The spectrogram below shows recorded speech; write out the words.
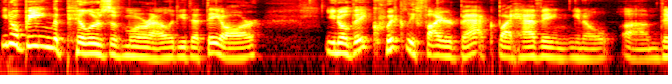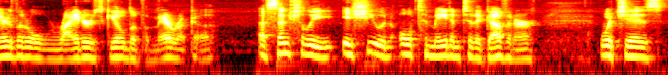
you know, being the pillars of morality that they are, you know, they quickly fired back by having you know um, their little Writers Guild of America essentially issue an ultimatum to the governor, which is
